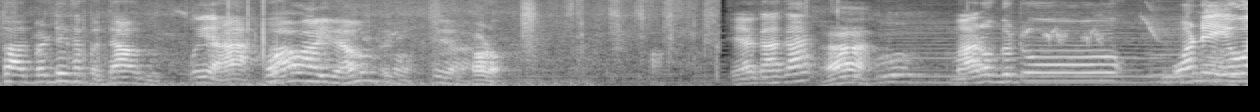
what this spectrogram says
તો આજ birthday છે બધા આવતું ઓય હા. આવો આવી જાઓ. હાડો હે. કાકા? હા. મારો બેટો કોને એવો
